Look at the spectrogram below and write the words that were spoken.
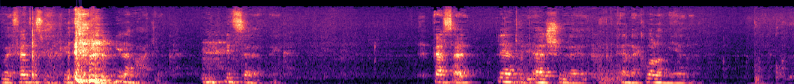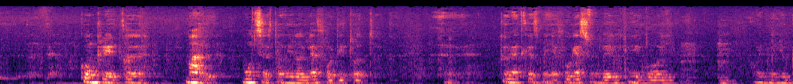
vagy felteszünk a kérdést, mire vágyunk, mit szeretnénk. Persze lehet, hogy elsőre ennek valamilyen konkrét, már módszertanilag lefordított következménye fog eszünkbe jutni, hogy hogy mondjuk,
